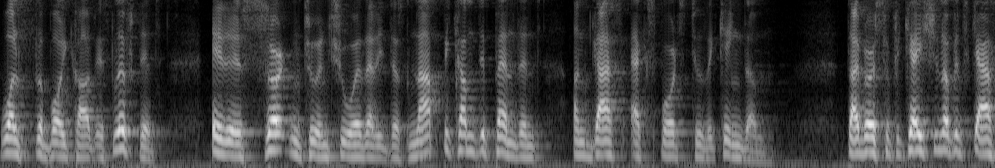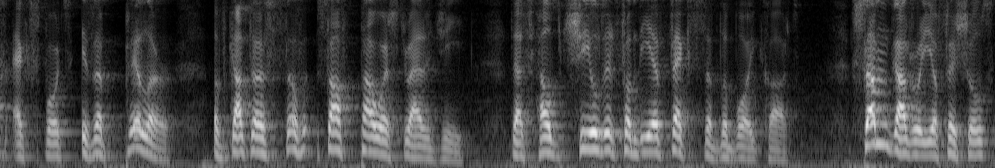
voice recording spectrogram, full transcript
once the boycott is lifted, it is certain to ensure that it does not become dependent on gas exports to the kingdom. Diversification of its gas exports is a pillar of Qatar's soft power strategy that helped shield it from the effects of the boycott. Some Qatari officials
